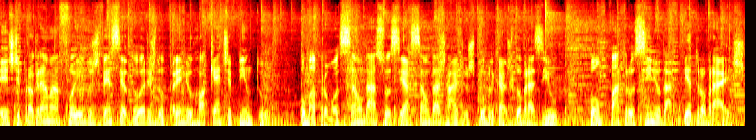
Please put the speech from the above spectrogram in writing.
Este programa foi um dos vencedores do Prêmio Roquete Pinto, uma promoção da Associação das Rádios Públicas do Brasil, com patrocínio da Petrobras,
